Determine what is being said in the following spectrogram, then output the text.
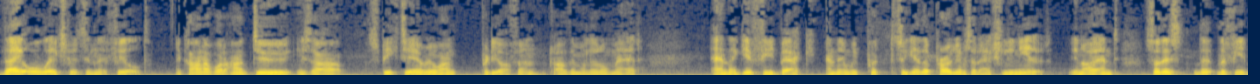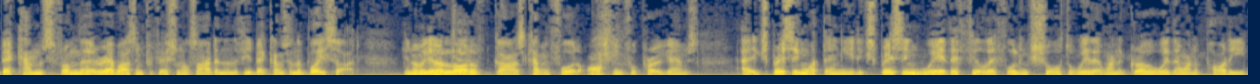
They all experts in their field. And kind of what I do is I speak to everyone pretty often, drive them a little mad, and they give feedback, and then we put together programs that are actually needed. You know, and so there's the, the feedback comes from the rabbis and professional side, and then the feedback comes from the boys side. You know, we get a lot of guys coming forward asking for programs, uh, expressing what they need, expressing where they feel they're falling short, or where they want to grow, or where they want to party,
